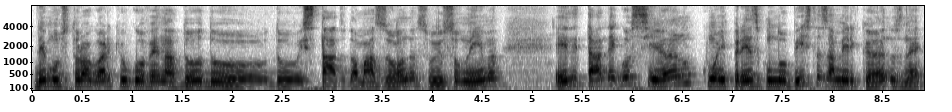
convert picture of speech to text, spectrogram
demonstrou agora que o governador do, do estado do Amazonas, Wilson Lima, ele está negociando com a empresa, com lobistas americanos, né?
